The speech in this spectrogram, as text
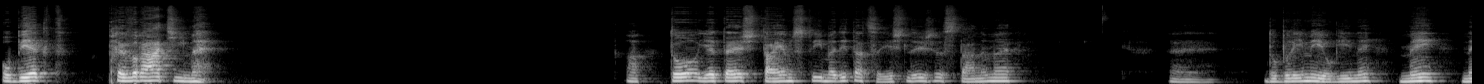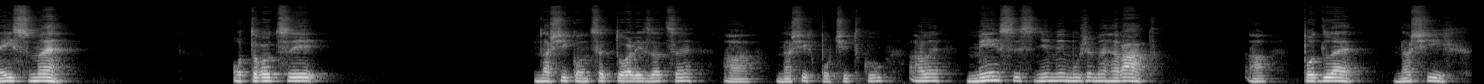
objekt převrátíme. To je též tajemství meditace. Jestliže staneme eh, dobrými jogíny, my nejsme otroci naší konceptualizace a našich počitků, ale my si s nimi můžeme hrát. A podle našich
